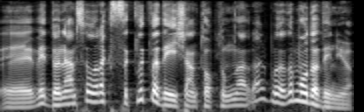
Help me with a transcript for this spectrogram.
E, ve dönemsel olarak sıklıkla değişen toplumlar var. Burada da moda deniyor.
